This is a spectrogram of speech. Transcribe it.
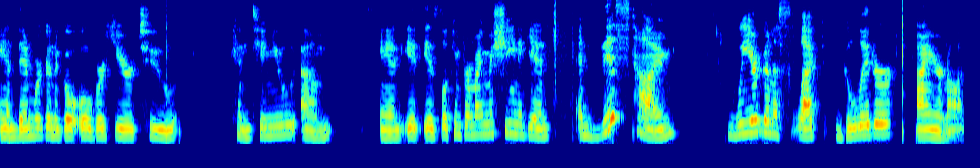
And then we're going to go over here to continue. Um, and it is looking for my machine again. And this time we are going to select glitter iron on.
